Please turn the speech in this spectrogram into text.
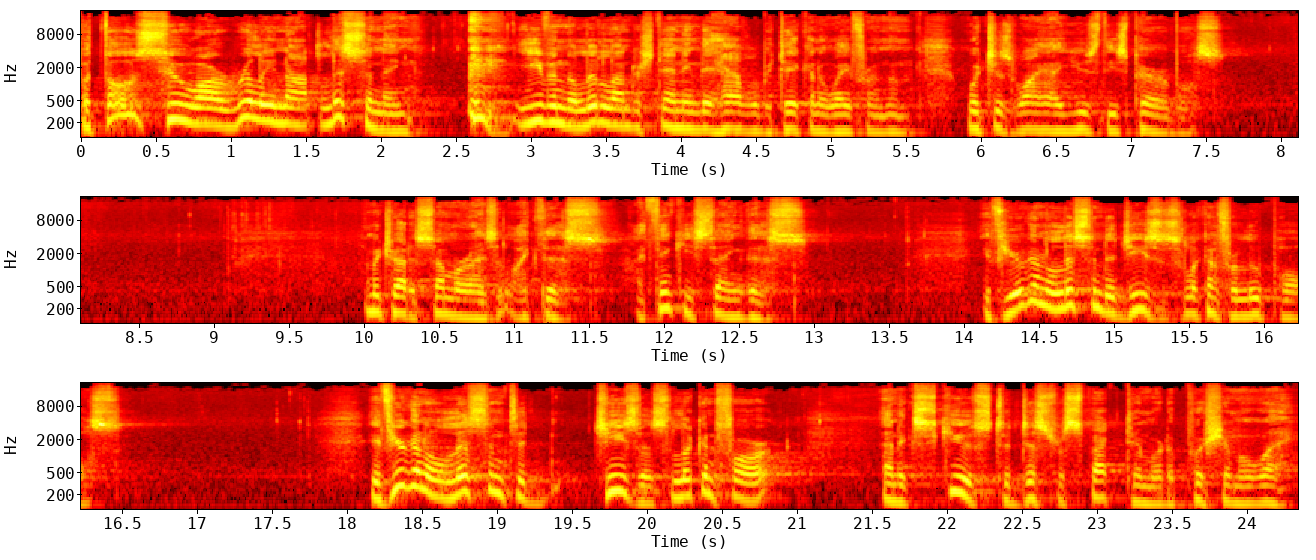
But those who are really not listening, even the little understanding they have will be taken away from them, which is why I use these parables. Let me try to summarize it like this. I think he's saying this. If you're going to listen to Jesus looking for loopholes, if you're going to listen to Jesus looking for an excuse to disrespect him or to push him away,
